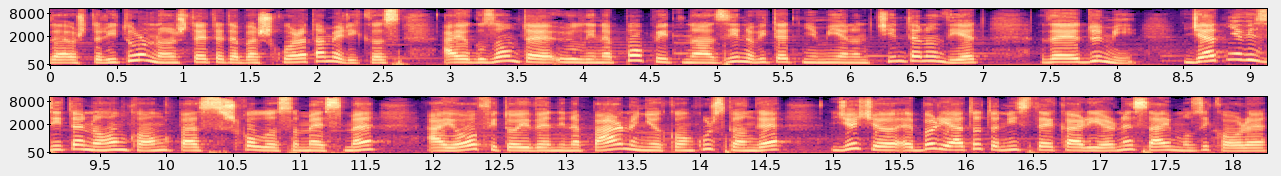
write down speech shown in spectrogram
dhe është rritur në Shtetet e Bashkuara të Amerikës. Ajo gëzonte yllin e popit në Azi në vitet një mijë e nëntëqind e nëntëdhjetë dhe dy mijë. Gjatë një vizite në Hong Kong pas shkollës së mesme, ajo fitoi vendin e parë në një konkurs kënge, gjë që e bëri atë të niste karrierën e saj muzikore.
